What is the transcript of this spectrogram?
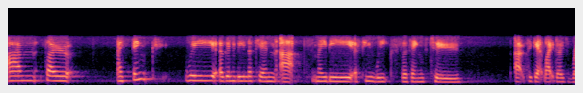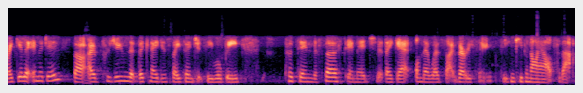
Um, so I think we are going to be looking at maybe a few weeks for things to uh, to get like those regular images. But I presume that the Canadian Space Agency will be putting the first image that they get on their website very soon. So you can keep an eye out for that.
